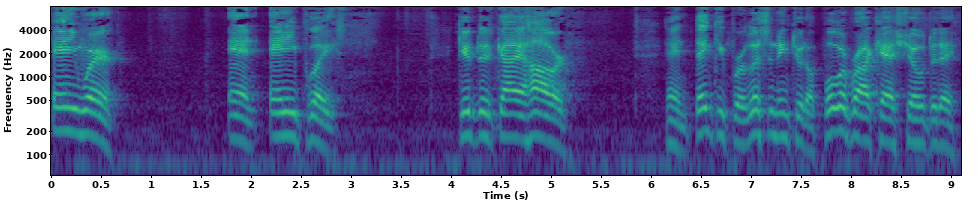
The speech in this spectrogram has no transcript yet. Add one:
anywhere, and any place. Give this guy a holler. And thank you for listening to the Fuller Broadcast Show today.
